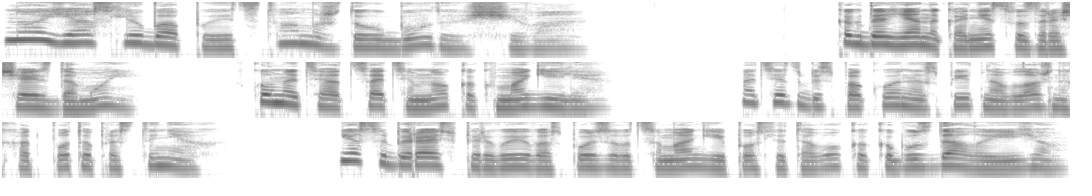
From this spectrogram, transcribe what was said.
«Но я с любопытством жду будущего». Когда я, наконец, возвращаюсь домой, в комнате отца темно, как в могиле. Отец беспокойно спит на влажных от пота простынях. Я собираюсь впервые воспользоваться магией после того, как обуздала ее.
